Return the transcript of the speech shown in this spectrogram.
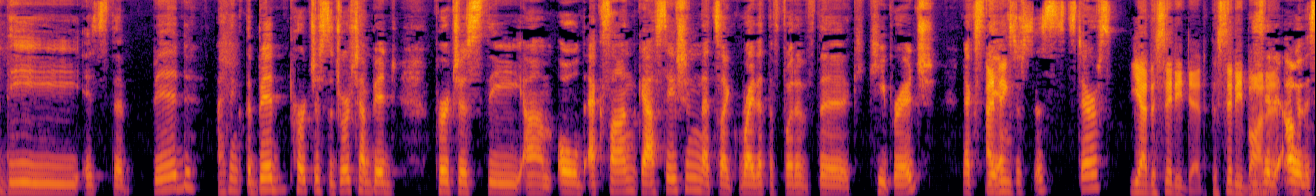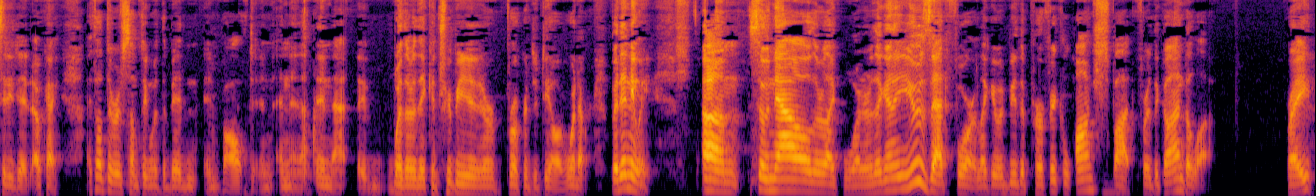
the it's the bid. I think the bid purchased the Georgetown bid purchased the um, old Exxon gas station that's like right at the foot of the Key Bridge next to the Exorcist stairs. Yeah, the city did. The city The bought city- it. oh, the city did. Okay, I thought there was something with the bid involved in, in, in that, whether they contributed or brokered the deal or whatever. But anyway, um, so now they're like, what are they going to use that for? Like, it would be the perfect launch spot for the gondola, right?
